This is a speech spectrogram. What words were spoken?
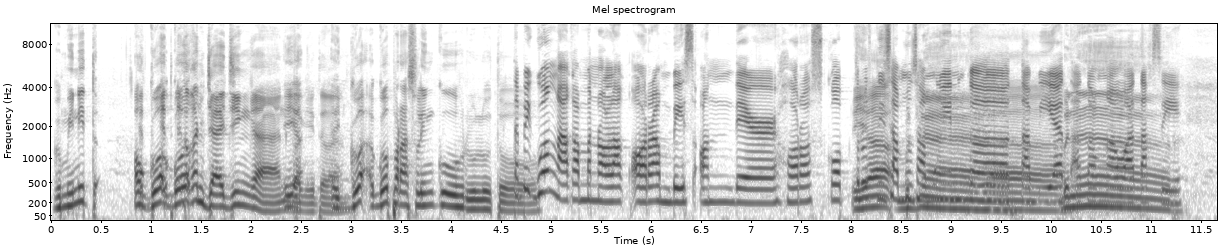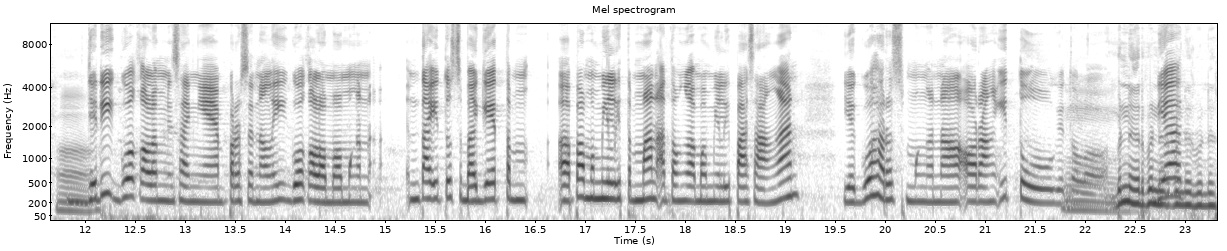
Gemini tuh, oh gue itu kan judging kan iya, gitu kan. gue gue pernah selingkuh dulu tuh. Tapi gue nggak akan menolak orang based on their horoscope terus Iya, disambung-sambungin ke bener. tabiat atau nggak watak Bener. sih. Hmm. Jadi gue kalau misalnya personally gue kalau mau mengen entah itu sebagai tem apa memilih teman atau nggak memilih pasangan, ya gue harus mengenal orang itu gitu loh. Bener bener Dia bener bener.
